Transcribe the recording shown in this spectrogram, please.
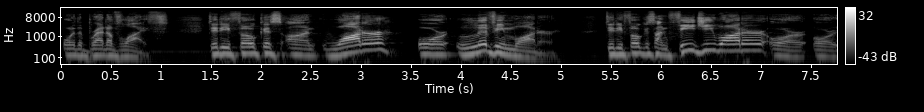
or the bread of life? Did he focus on water or living water? Did he focus on Fiji water or, or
